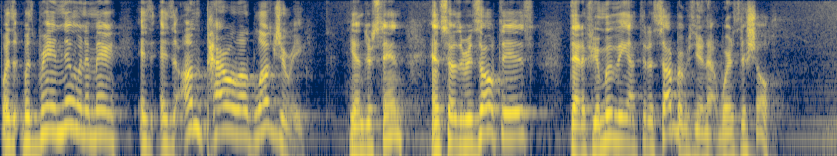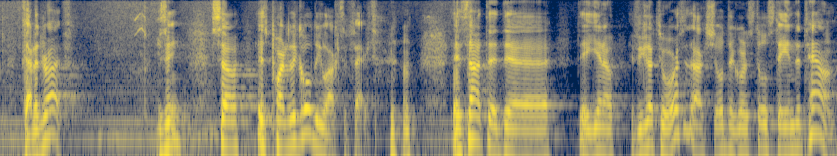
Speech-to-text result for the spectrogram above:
was was brand new in America is, is unparalleled luxury. You understand? And so the result is that if you're moving out to the suburbs, you're not, where's the shul? Got to drive. You see? So it's part of the Goldilocks effect. it's not that, uh, they, you know, if you go to Orthodox shul, they're going to still stay in the town.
